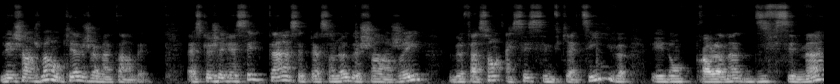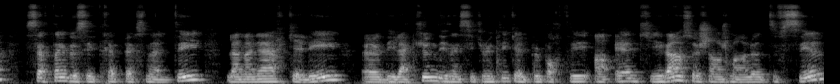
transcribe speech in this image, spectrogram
les changements auxquels je m'attendais? Est-ce que j'ai laissé le temps à cette personne-là de changer de façon assez significative et donc probablement difficilement certains de ses traits de personnalité, la manière qu'elle est, euh, des lacunes, des insécurités qu'elle peut porter en elle qui rend ce changement-là difficile?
